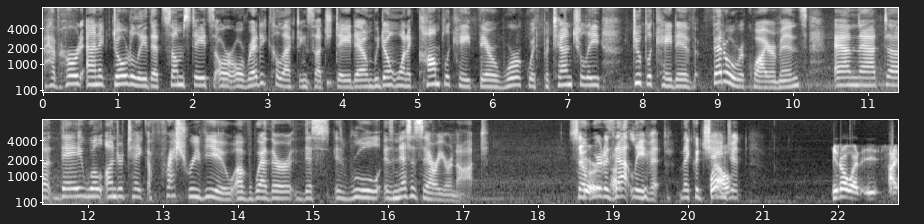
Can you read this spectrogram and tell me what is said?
have heard anecdotally that some states are already collecting such data, and we don't want to complicate their work with potentially duplicative federal requirements, and that uh, they will undertake a fresh review of whether this is, rule is necessary or not. So sure. where does that uh, leave it? They could change well, it. You know what? I,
